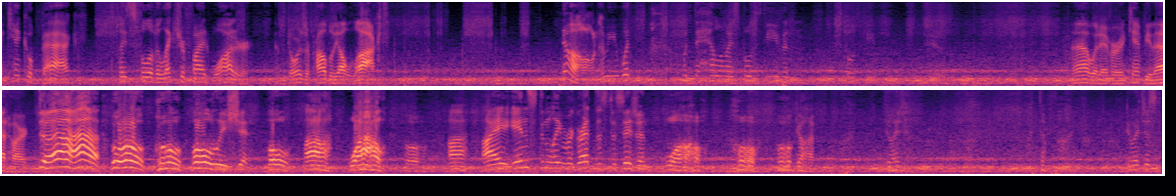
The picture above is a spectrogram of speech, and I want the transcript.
I can't go back. This place is full of electrified water, and the doors are probably all locked. No, I mean, what, what the hell am I supposed to even, supposed to even do? Ah, whatever. It can't be that hard. Ah! Oh! Oh! Holy shit! Oh! Ah! Wow! Oh! Ah! I instantly regret this decision. Whoa! Oh! Oh God! Do I? What the fuck? Do I just?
